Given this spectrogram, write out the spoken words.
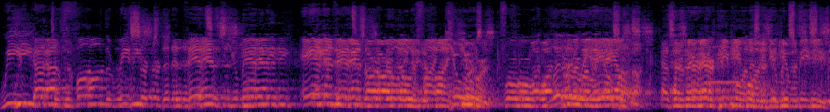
We've got to fund the research that advances humanity and advances our ability to find cures for what literally ails us as an American people and as a human species.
